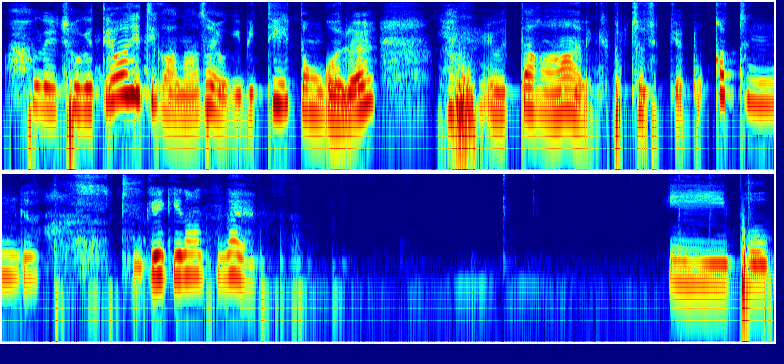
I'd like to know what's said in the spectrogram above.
아, 근데 저게 떼어지지가 않아서 여기 밑에 있던 거를 그냥 여기다가 이렇게 붙여줄게요. 똑같은 게 두 개긴 한데, 이 버,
